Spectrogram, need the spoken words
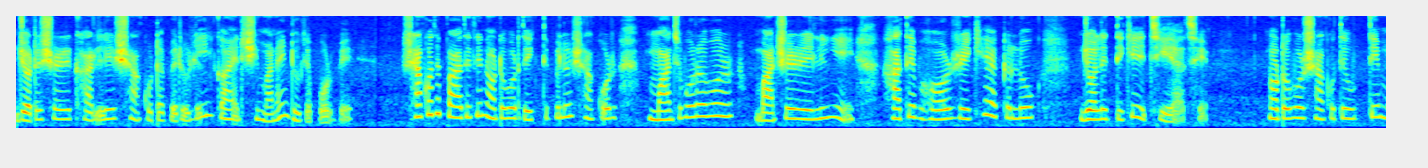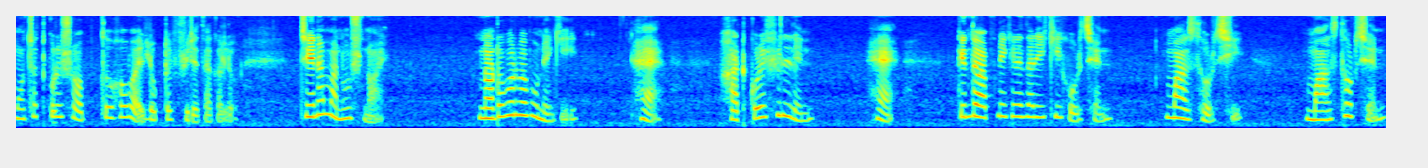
জটেশ্বরের খাড়লে সাঁকোটা পেরোলেই গায়ের সীমানায় ঢুকে পড়বে। সাঁকোতে পা দিতে নটবর দেখতে পেল সাঁকোর মাঝ বরাবর বাঁশের রেলিংয়ে হাতে ভর রেখে একটা লোক জলের দিকে চেয়ে আছে। নটবর সাঁকোতে উঠতেই মচাত করে শব্দ হওয়ায় লোকটা ফিরে তাকালো। চেনা মানুষ নয়। নটবরবাবু নাকি? হ্যাঁ। হাট করে ফিরলেন? হ্যাঁ। কিন্তু আপনি এখানে দাঁড়িয়ে কী করছেন? মাছ ধরছি। মাছ ধরছেন?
